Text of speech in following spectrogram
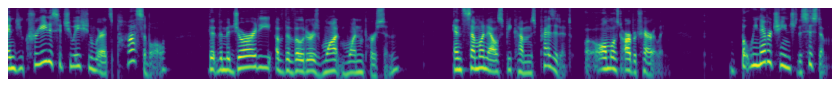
And you create a situation where it's possible that the majority of the voters want one person and someone else becomes president almost arbitrarily. But we never changed the system.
